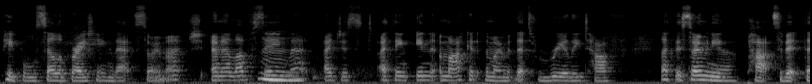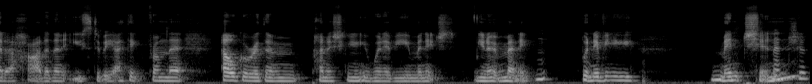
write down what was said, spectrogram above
people celebrating that so much. And I love seeing mm. that. I just, I think in a market at the moment that's really tough. Like, there's so many Yeah. parts of it that are harder than it used to be. I think from the algorithm punishing you whenever you manage, you know, manage, whenever you mention. Mention.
